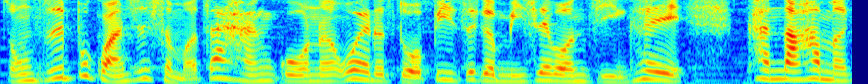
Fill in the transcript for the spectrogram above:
总之不管是什么在韩国呢为了躲避这个 vc 梦 g 你可以看到他们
